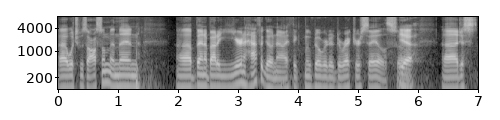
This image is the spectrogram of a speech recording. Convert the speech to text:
uh, which was awesome and then uh, been about a year and a half ago now i think moved over to director of sales so Yeah. uh, just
